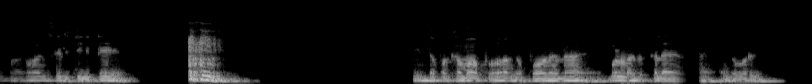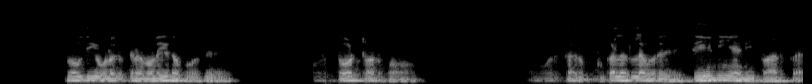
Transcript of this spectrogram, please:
பகவான் சிரிச்சுக்கிட்டு இந்த பக்கமா போ அங்க போனேன்னா உலகத்துல அங்க ஒரு பௌதிக உலகத்துல நுழையிற போது ஒரு தோட்டம் இருக்கும். ஒரு கருப்பு கலர்ல ஒரு தேனிய அணி பார்ப்ப.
